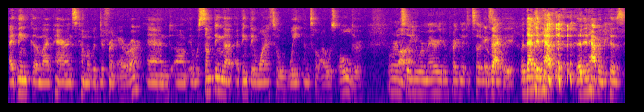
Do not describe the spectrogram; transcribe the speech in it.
I think uh, my parents come of a different era, and um, it was something that I think they wanted to wait until I was older. Or until Uh, you were married and pregnant to tell you about- Exactly, but that didn't happen. that didn't happen because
